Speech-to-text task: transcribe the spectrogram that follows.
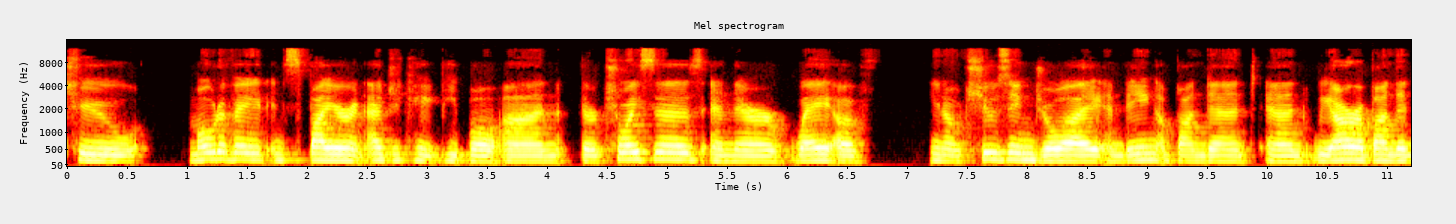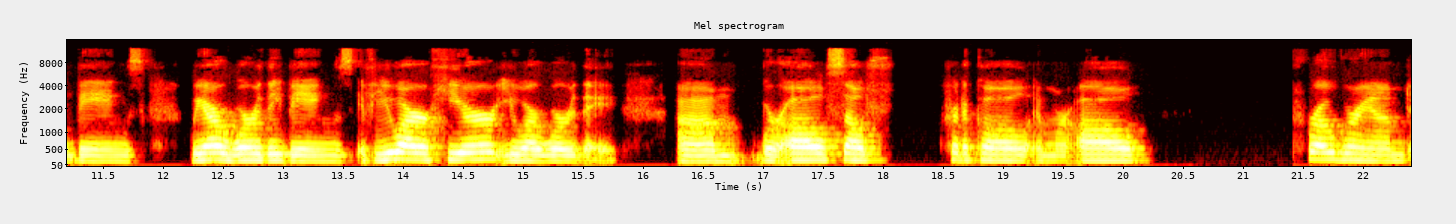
to motivate, inspire, and educate people on their choices and their way of, you know, choosing joy and being abundant. And we are abundant beings. We are worthy beings. If you are here, you are worthy. Um, we're all self critical and we're all programmed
